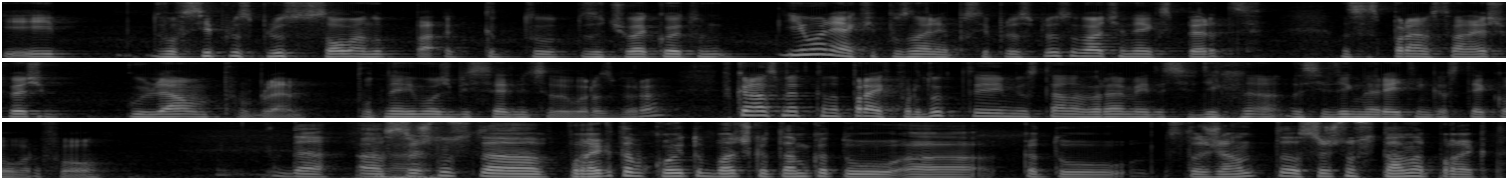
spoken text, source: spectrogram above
И в C++, особено като за човек, който има някакви познания по C++, обаче не е експерт, да се справим с това нещо беше голям проблем. Отнеми може би седмица да го разбера. В крайна сметка направих продукта и ми остана време и да си вдигна, да си вдигна рейтинга в Stack Overflow. Да, а всъщност а, проекта, който бачка там като, а, като стажант, а, всъщност стана проект.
